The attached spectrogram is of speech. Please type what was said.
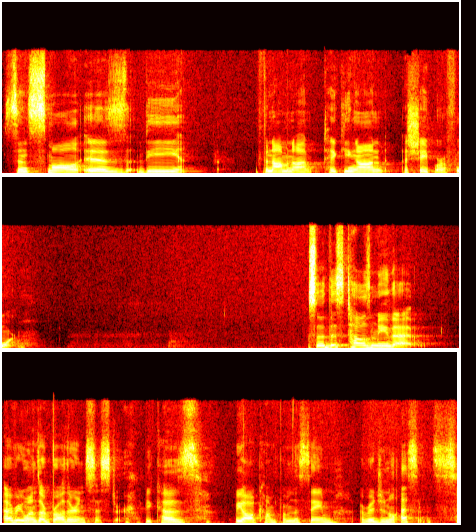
since small is the phenomena taking on a shape or a form. So this tells me that everyone's our brother and sister because we all come from the same original essence.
